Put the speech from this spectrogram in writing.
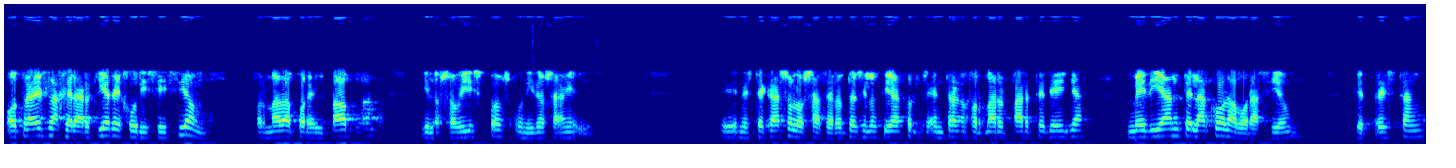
Otra es la jerarquía de jurisdicción, formada por el Papa y los obispos unidos a él. En este caso, los sacerdotes y los diáconos entran a formar parte de ella mediante la colaboración que prestan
